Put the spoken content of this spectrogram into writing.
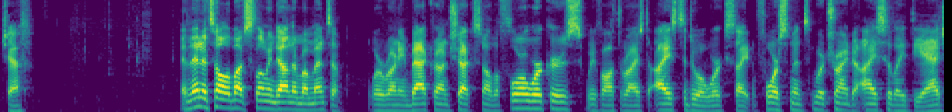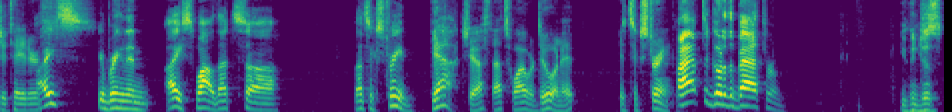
Jeff. And then it's all about slowing down their momentum. We're running background checks on all the floor workers. We've authorized ICE to do a worksite enforcement. We're trying to isolate the agitators. ICE? You're bringing in ICE? Wow, that's uh, that's extreme. Yeah, Jeff. That's why we're doing it. It's extreme. I have to go to the bathroom. You can just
